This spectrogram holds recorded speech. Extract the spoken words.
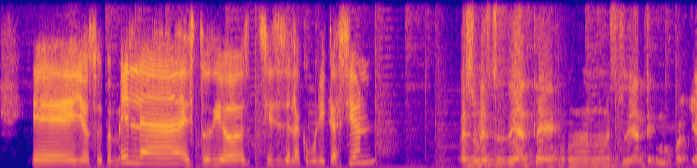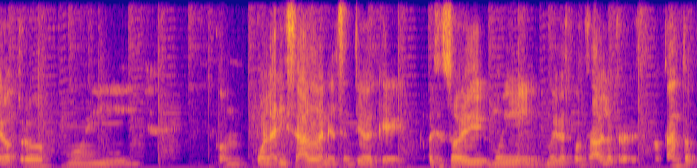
Eh, yo soy Pamela, estudio Ciencias de la Comunicación. Pues un estudiante, un, un estudiante como cualquier otro, muy con- polarizado en el sentido de que a veces soy muy, muy responsable, otras veces no tanto.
